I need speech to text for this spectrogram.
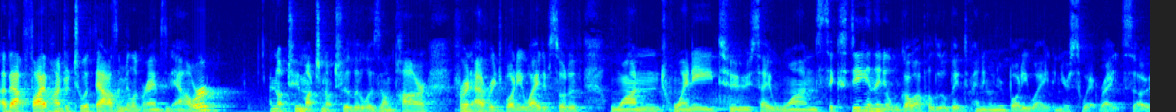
about 500 to 1000 milligrams an hour not too much, not too little, is on par for an average body weight of sort of 120 to say 160, and then it will go up a little bit depending on your body weight and your sweat rate. So,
